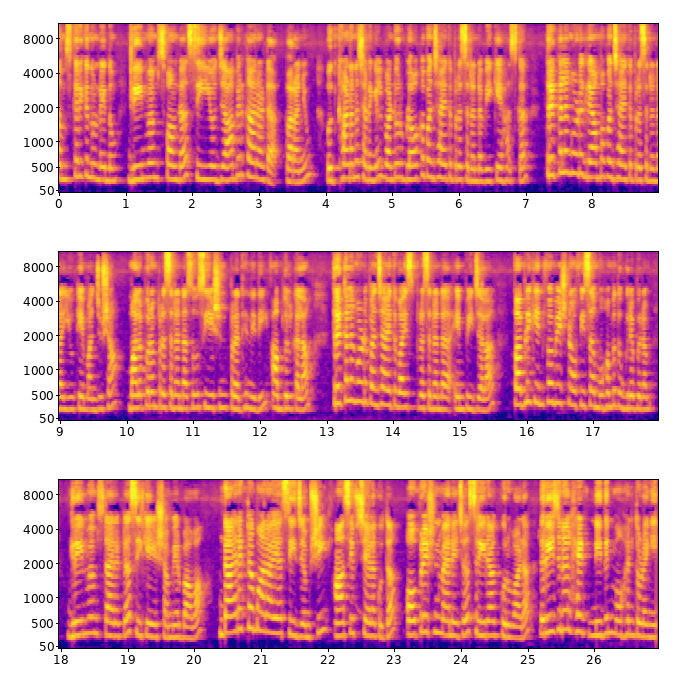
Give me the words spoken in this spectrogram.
സംസ്കരിക്കുന്നുണ്ടെന്നും green worms founder CEO Jabir Karat പറഞ്ഞു. ഉദ്ഘാടന ചടങ്ങിൽ Wandoor block panchayat president V K Haskar Thrikkalangode grama panchayat president U K Manjusha Malappuram president association പ്രതിനിധി Abdul Kalam Thrikkalangode panchayat vice president M P Jalal public information officer Muhammad Ugrapuram green worms director C K Shameer Bava ഡയറക്ടർമാരായ C Jamshi Asif Chelakuth operation manager Sreerag Kuruvad regional head Nithin Mohan തുടങ്ങി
